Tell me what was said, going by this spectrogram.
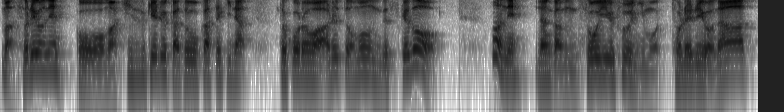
まあそれをね、こう、まあ気づけるかどうか的なところはあると思うんですけど、まあね、なんか、うん、そういう風にも取れるよなっ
